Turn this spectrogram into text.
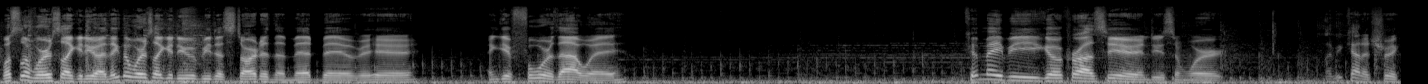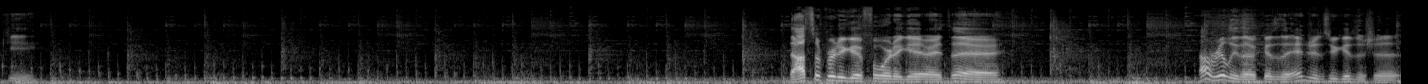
what's the worst I could do? I think the worst I could do would be to start in the med bay over here and get four that way. Could maybe go across here and do some work. That'd be kind of tricky. That's a pretty good four to get right there. Not really though, because the engines, who gives a shit?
